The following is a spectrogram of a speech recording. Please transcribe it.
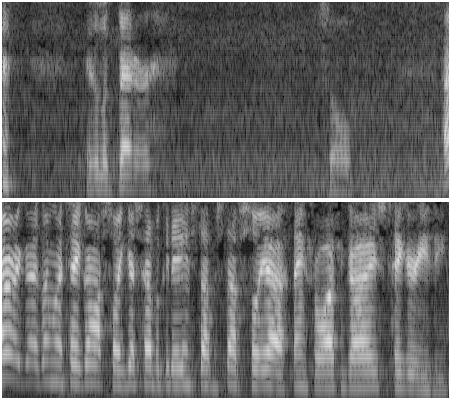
It'll look better. So, all right, guys, I'm going to take off. So I guess have a good day and stuff and stuff. So yeah, thanks for watching, guys. Take her easy.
